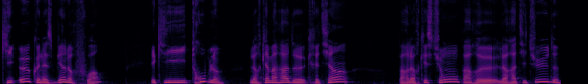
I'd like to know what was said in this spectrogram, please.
qui, eux, connaissent bien leur foi et qui troublent leurs camarades chrétiens par leurs questions, par leur attitude,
